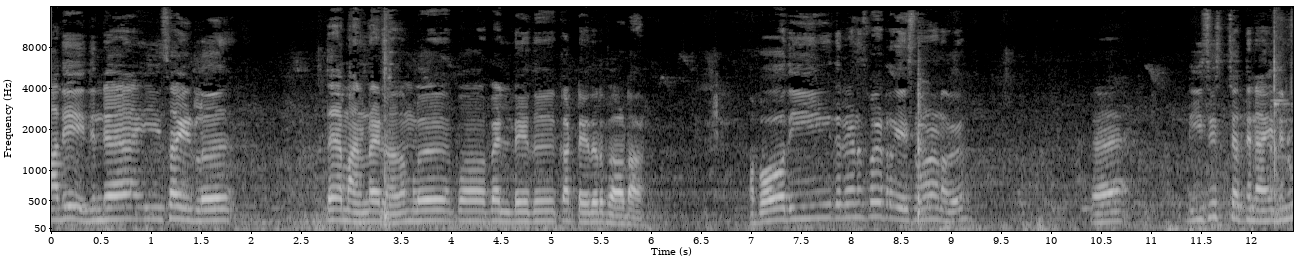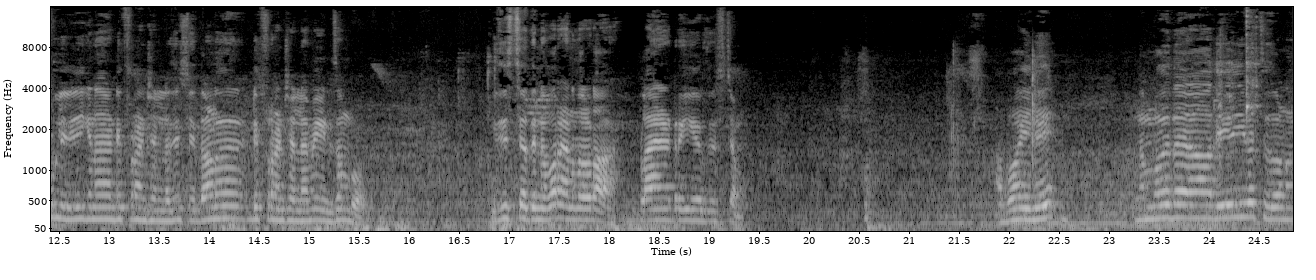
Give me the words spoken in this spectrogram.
ആദ്യം ഇതിന്റെ ഈ സൈഡിൽ തേമാനുണ്ടായിരുന്നു അത് നമ്മൾ ഇപ്പൊ വെൽഡ് ചെയ്ത് കട്ട് ചെയ്തെടുത്താ കേട്ടാ അപ്പോ ഇത് ഇതിനാണ് സ്പൈഡർ കേസ് എന്ന് പറയണത്. ഈ സിസ്റ്റത്തിന് ഇതിന്റെ ഉള്ളിലിരിക്കുന്ന ഡിഫറൻഷ്യൽ സിസ്റ്റം. ഇതാണ് ഡിഫറൻഷ്യലിന്റെ മെയിൻ സംഭവം. ഈ സിസ്റ്റത്തിന് പറയണത് പ്ലാനറ്ററി ഇയർ സിസ്റ്റം അപ്പൊ അതിൽ നമ്മൾ ഇത് ആദ്യം വെച്ചതാണ്.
